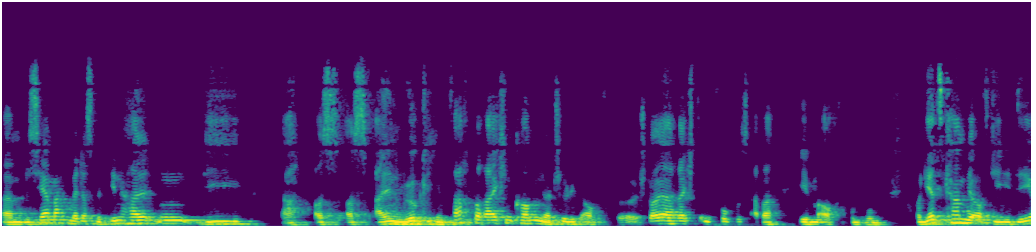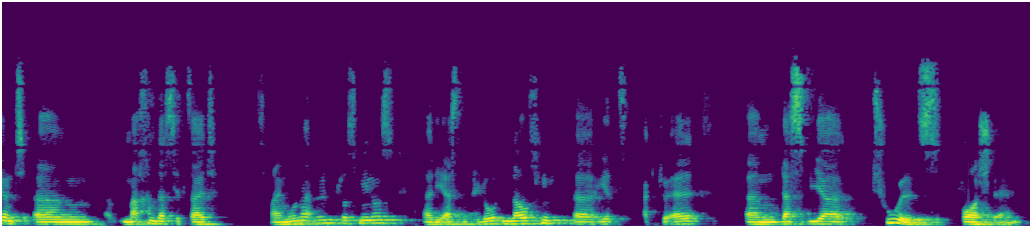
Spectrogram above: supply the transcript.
Ähm, bisher machen wir das mit Inhalten, die ja, aus, aus allen möglichen Fachbereichen kommen, natürlich auch äh, Steuerrecht im Fokus, aber eben auch drumherum. Und jetzt kamen wir auf die Idee und ähm, machen das jetzt seit zwei Monaten plus minus. Äh, die ersten Piloten laufen äh, jetzt aktuell, ähm, dass wir Tools vorstellen.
